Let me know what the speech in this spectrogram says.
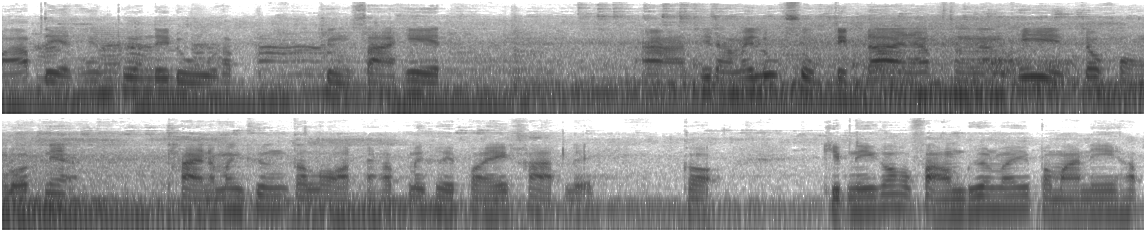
มาอัปเดตให้เพื่อนๆได้ดูครับ ถึงสาเหตุอ่าที่ทำให้ลูกสูบติดได้นะครับ ทั้งทั้งๆที่เจ้าของรถเนี่ยถ่ายน้ำมันเครื่องตลอดนะครับ ไม่เคยปล่อยให้ขาดเลย ก็คลิปนี้ก็ฝากเพื่อนไว้ประมาณนี้ครับ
